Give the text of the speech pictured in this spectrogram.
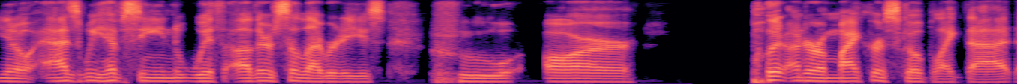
you know as we have seen with other celebrities who are put under a microscope like that.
